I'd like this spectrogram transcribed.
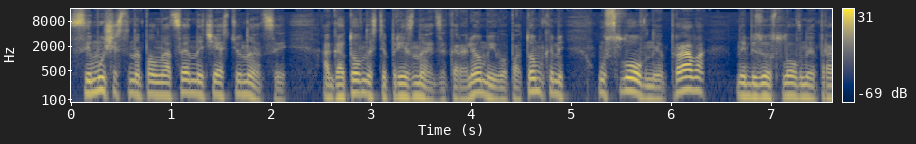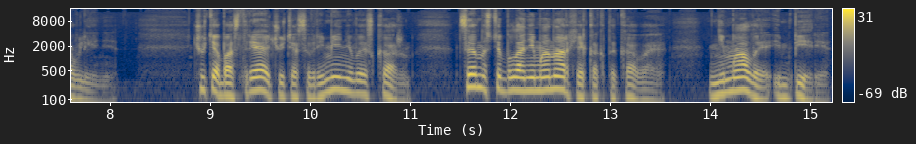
с имущественно полноценной частью нации о готовности признать за королем и его потомками условное право на безусловное правление. Чуть обостряя, чуть осовременивая, скажем, ценностью была не монархия как таковая, не малая империя.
